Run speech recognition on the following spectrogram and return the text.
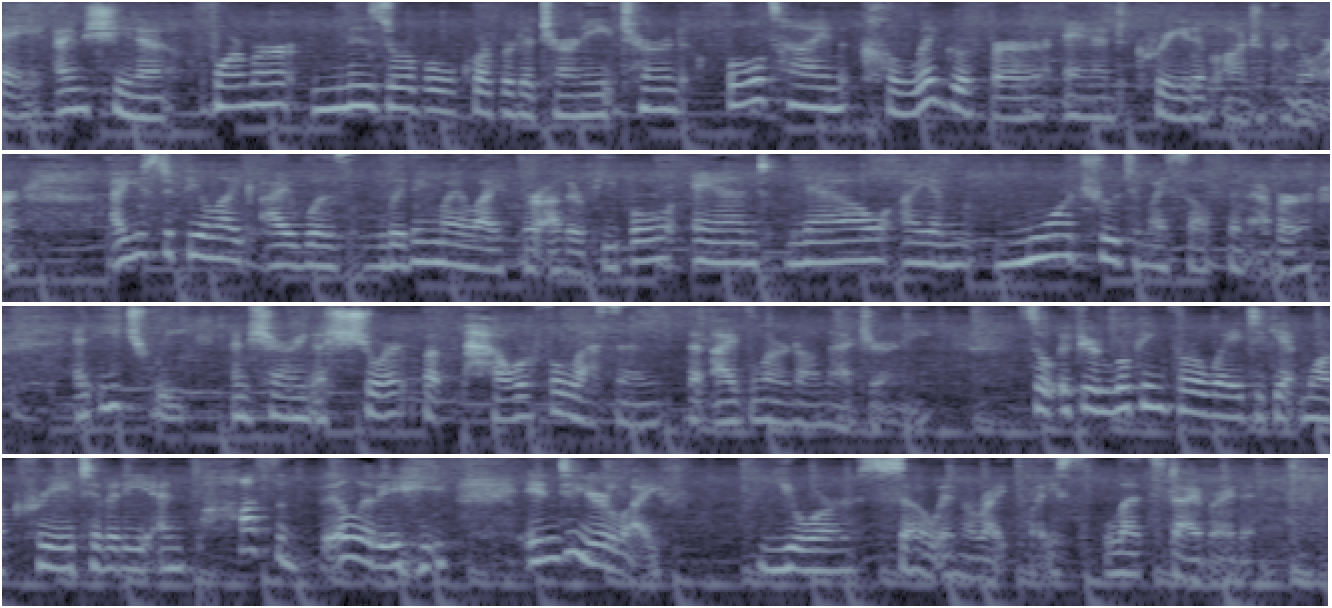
Hey, I'm Shinah, former miserable corporate attorney turned full-time calligrapher and creative entrepreneur. I used to feel like I was living my life for other people and now I am more true to myself than ever. And each week I'm sharing a short but powerful lesson that I've learned on that journey. So if you're looking for a way to get more creativity and possibility into your life, you're so in the right place. Let's dive right in.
